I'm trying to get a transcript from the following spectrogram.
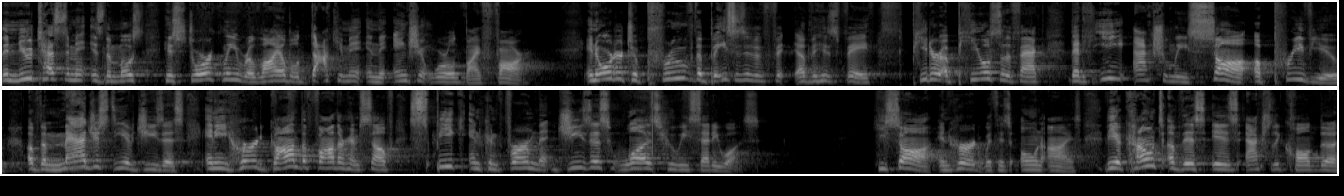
The New Testament is the most historically reliable document in the ancient world by far. In order to prove the basis of his faith, Peter appeals to the fact that he actually saw a preview of the majesty of Jesus and he heard God the Father himself speak and confirm that Jesus was who he said he was. He saw and heard with his own eyes. The account of this is actually called the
